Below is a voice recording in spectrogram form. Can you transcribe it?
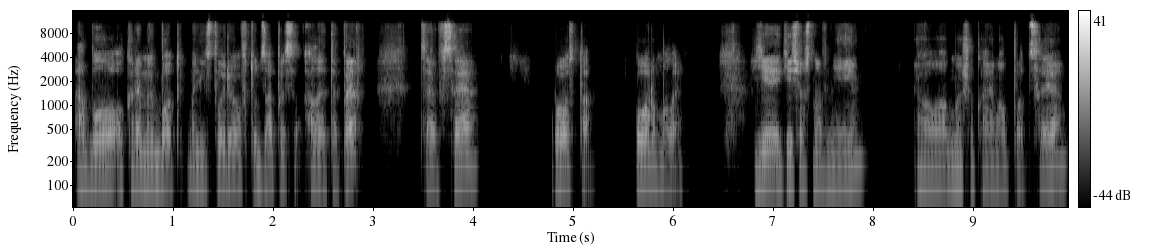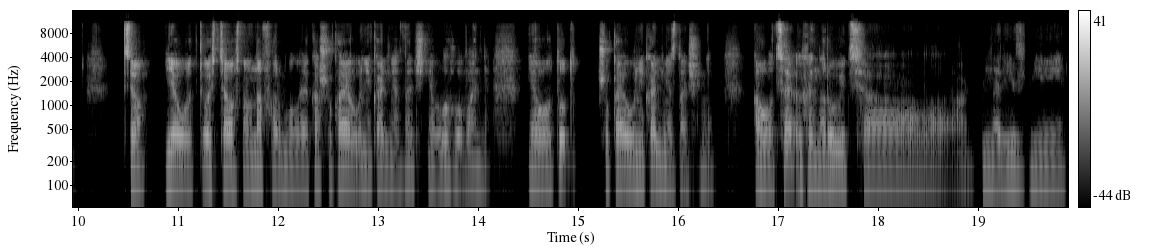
Або окремий бот мені створював тут записи. Але тепер це все просто формули. Є якісь основні, ми шукаємо по це. Все, є от ось ця основна формула, яка шукає унікальні значення в логуванні. Я отут шукаю унікальні значення, а оце генерується на рівні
